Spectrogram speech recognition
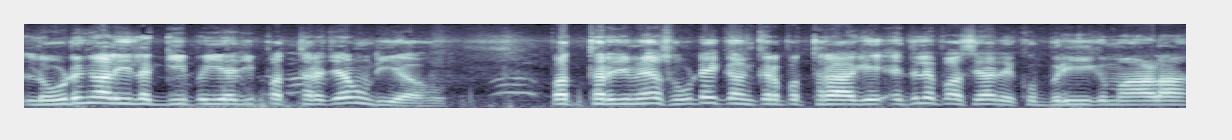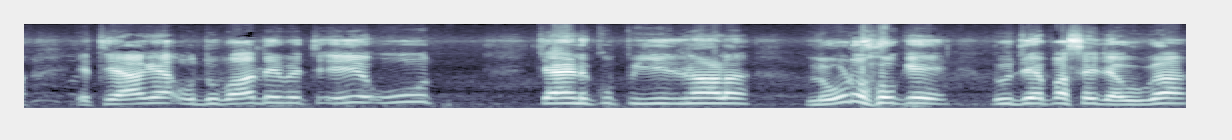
ਲੋਡਿੰਗ ਵਾਲੀ ਲੱਗੀ ਪਈ ਆ ਜੀ, ਪੱਥਰ ਚੜਾਉਂਦੀ ਆ ਉਹ। ਪੱਥਰ ਜਿਵੇਂ ਆਹ ਛੋਟੇ ਕੰਕਰ ਪੱਥਰ ਆ ਗਏ, ਇਧਰਲੇ ਪਾਸੇ ਆ ਦੇਖੋ, ਬਰੀਕ ਮਾਲ ਆ। ਇੱਥੇ ਆ ਗਿਆ, ਉਦੋਂ ਬਾਅਦ ਦੇ ਵਿੱਚ ਇਹ ਉਹ ਚੈਨ ਕੁਪੀ ਨਾਲ ਲੋਡ ਹੋ ਕੇ ਦੂਜੇ ਪਾਸੇ ਜਾਊਗਾ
